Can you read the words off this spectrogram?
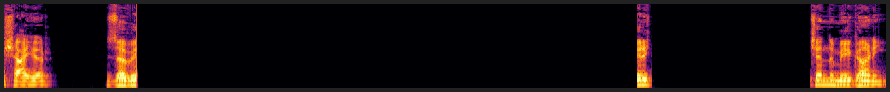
શાયર ઝવેરચંદ મેઘાણી.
